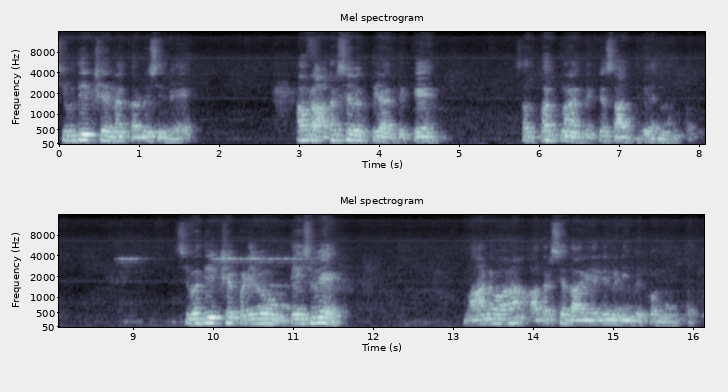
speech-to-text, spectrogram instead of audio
ಶಿವದೀಕ್ಷೆಯನ್ನು ಕರುಣಿಸಿದರೆ ಅವರ ಆದರ್ಶ ವ್ಯಕ್ತಿ ಆಗಲಿಕ್ಕೆ ಸದ್ಭಕ್ತನಾಗಲಿಕ್ಕೆ ಸಾಧ್ಯವೇ ಅನ್ನುವಂಥದ್ದು. ಶಿವದೀಕ್ಷೆ ಪಡೆಯುವ ಉದ್ದೇಶವೇ ಮಾನವ ಆದರ್ಶ ದಾರಿಯಲ್ಲಿ ನಡೀಬೇಕು ಅನ್ನುವಂಥದ್ದು.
